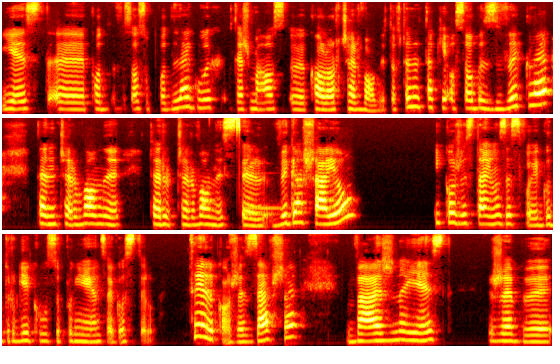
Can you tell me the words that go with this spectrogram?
jest e, pod, z osób podległych, też ma e, kolor czerwony. To wtedy takie osoby zwykle ten czerwony, czer, czerwony styl wygaszają i korzystają ze swojego drugiego uzupełniającego stylu. Tylko, że zawsze ważne jest, żeby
